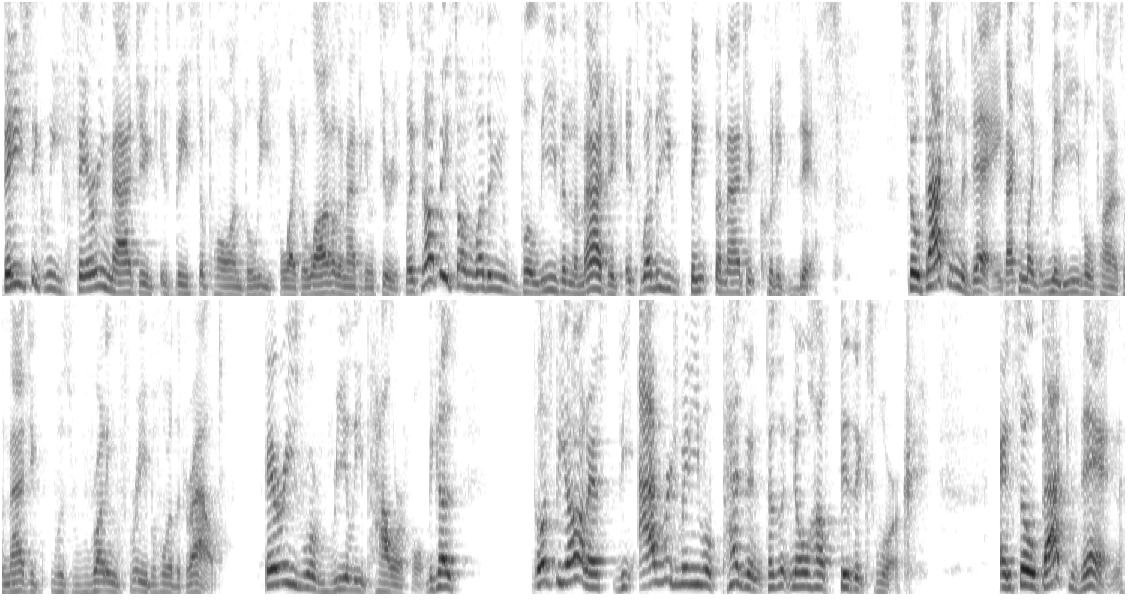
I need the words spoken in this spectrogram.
Basically, fairy magic is based upon belief, like a lot of other magic in the series, but it's not based on whether you believe in the magic, it's whether you think the magic could exist. So back in the day, back in like medieval times when magic was running free before the drought, fairies were really powerful because let's be honest, the average medieval peasant doesn't know how physics work. And so back then,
